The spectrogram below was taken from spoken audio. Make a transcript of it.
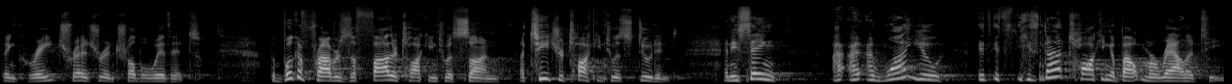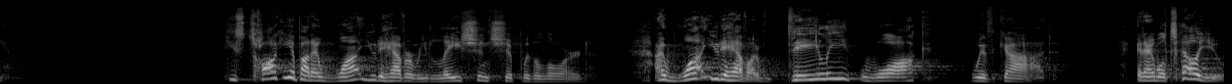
than great treasure and trouble with it. The book of Proverbs is a father talking to a son, a teacher talking to a student. And he's saying, I, I, I want you, it, he's not talking about morality. He's talking about, I want you to have a relationship with the Lord. I want you to have a daily walk with God. And I will tell you,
